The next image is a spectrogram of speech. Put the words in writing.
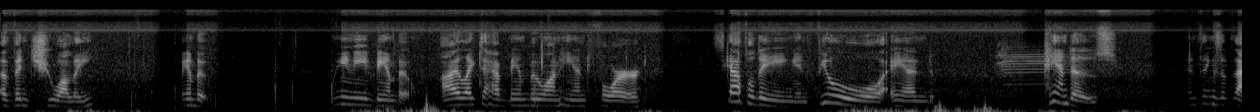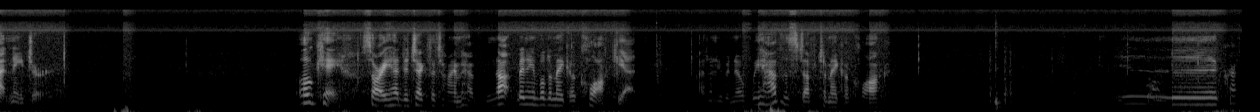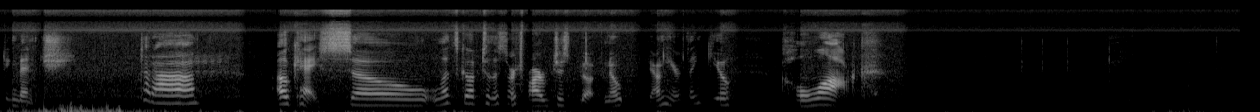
eventually, bamboo. We need bamboo. I like to have bamboo on hand for scaffolding and fuel and pandas and things of that nature. Okay, sorry, had to check the time. Have not been able to make a clock yet. I don't even know if we have the stuff to make a clock. Uh, crafting bench. Ta-da! Okay, so let's go up to the search bar. Just, uh, nope, down here. Thank you. Clock.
